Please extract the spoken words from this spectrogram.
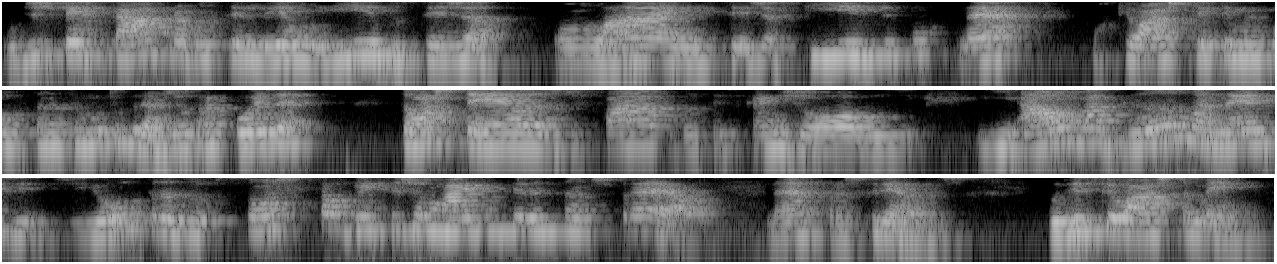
o despertar para você ler um livro, seja online, seja físico, né? Porque eu acho que ele tem uma importância muito grande. Outra coisa são as telas, de fato, você ficar em jogos e há uma gama, né, de, de outras opções que talvez sejam mais interessantes para ela, né, para as crianças. Por isso que eu acho também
